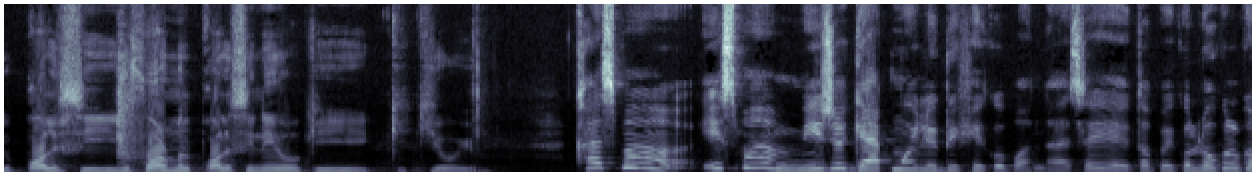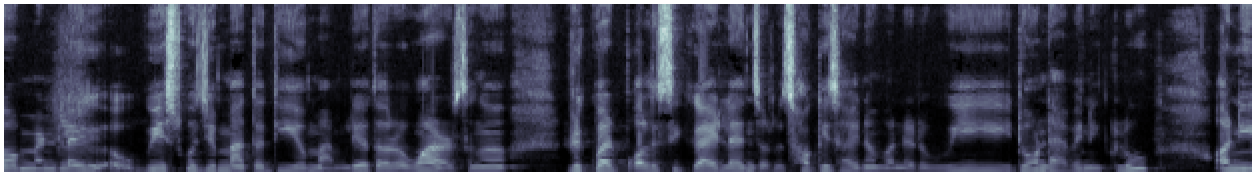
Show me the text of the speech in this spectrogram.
यो पोलिसी यो फर्मल पोलिसी नै हो कि के हो यो? खासमा यसमा मेजर ग्याप मैले देखेको भन्दा चाहिँ तपाईँको लोकल गभर्मेन्टलाई वेस्टको जिम्मा त दियौँ हामीले तर उहाँहरूसँग रिक्वायर्ड पोलिसी गाइडलाइन्सहरू छ कि छैन भनेर we don't have any clue अनि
